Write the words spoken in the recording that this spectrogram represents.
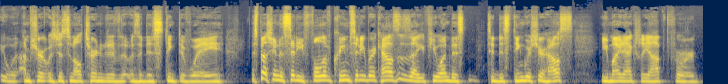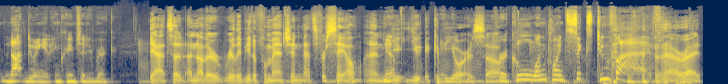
I'm sure it was just an alternative that was a distinctive way, especially in a city full of cream city brick houses. Like if you wanted to, to distinguish your house, you might actually opt for not doing it in cream city brick Yeah, it's a, another really beautiful mansion that's for sale and Yep. you, you, it could be yours. So for a cool 1.625. All right.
